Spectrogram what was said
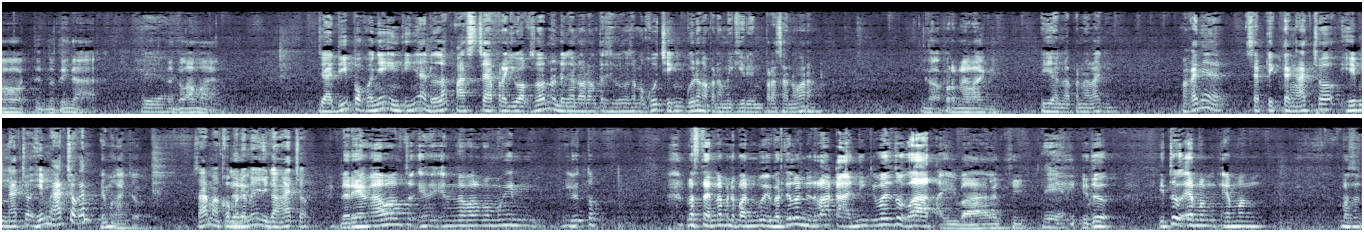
oh tentu tidak Iya. tentu aman Jadi pokoknya intinya adalah pasca Pragiwaksono dengan orang tersinggung sama kucing, gue udah gak pernah mikirin perasaan orang. nggak pernah lagi Iya nggak pernah lagi. Makanya septic tank ngaco, him ngaco, him ngaco kan? dia mengaco Sama, komodomennya juga ngaco. dari yang awal tuh yang, yang awal ngomongin YouTube lo stand up depan gue berarti lo di neraka anjing gimana tuh wah tai banget sih Iya. itu itu emang emang maksud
